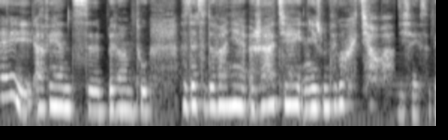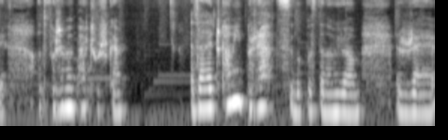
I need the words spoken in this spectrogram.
Hej, a więc y, bywam tu zdecydowanie rzadziej niż bym tego chciała. Dzisiaj sobie otworzymy paczuszkę z laleczkami pracy, bo postanowiłam, że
